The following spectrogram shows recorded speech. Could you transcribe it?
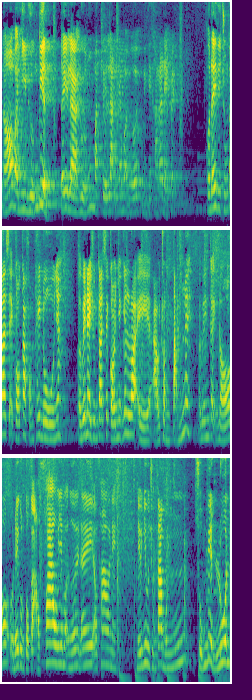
Nó và nhìn hướng biển. Đây là hướng mặt trời lặn nha mọi người. Mình thấy khá là đẹp đấy. Ở đây thì chúng ta sẽ có cả phòng thay đồ nha. Ở bên này chúng ta sẽ có những cái loại áo choàng tắm này. Và bên cạnh đó, ở đây còn có cả áo phao nha mọi người. Đây, áo phao này. Nếu như mà chúng ta muốn xuống biển luôn,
